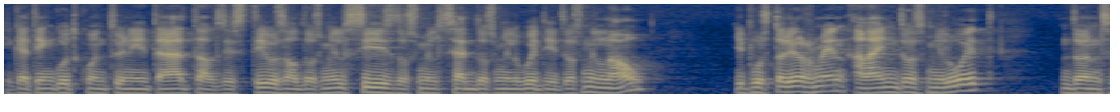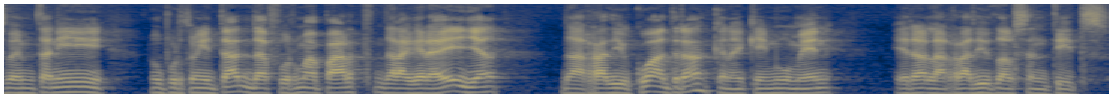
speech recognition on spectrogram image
i que ha tingut continuïtat als estius del 2006, 2007, 2008 i 2009 i posteriorment, a l'any 2008, doncs vam tenir l'oportunitat de formar part de la graella de Ràdio 4, que en aquell moment era la ràdio dels sentits.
